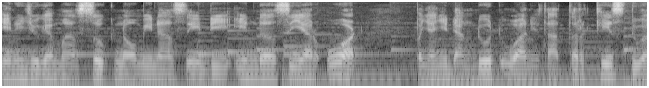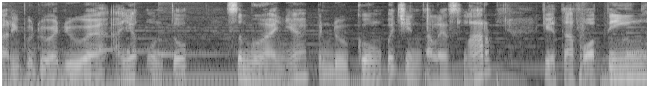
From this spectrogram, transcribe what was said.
ini juga masuk nominasi di Indosiar Award. Penyanyi dangdut wanita terkis 2022. Ayo untuk semuanya pendukung pecinta Leslar kita voting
